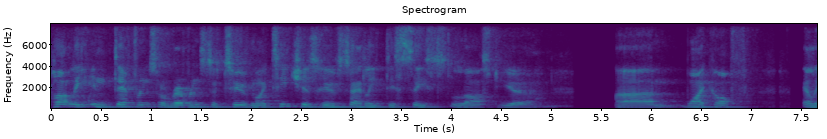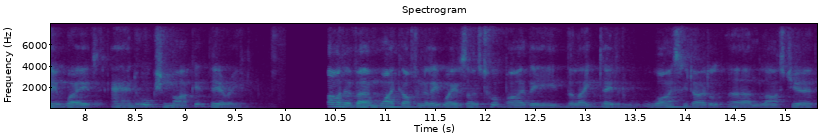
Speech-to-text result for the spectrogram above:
partly in deference or reverence to two of my teachers who have sadly deceased last year. Um, Wyckoff, Elliott Waves and auction market theory. Part of um, Wyckoff and Elliott Waves I was taught by the, the late David Weis who died um, last year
